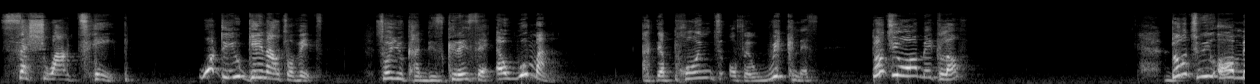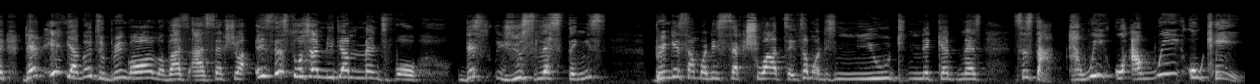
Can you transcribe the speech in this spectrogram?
sexual tape. What do you gain out of it? So you can disgrace a, a woman at the point of a weakness. Don't you all make love? Don't we all make then if you are going to bring all of us as sexual, is this social media meant for this useless things? Bringing somebody's sexual tape, somebody's nude nakedness, sister. Are we are we okay?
